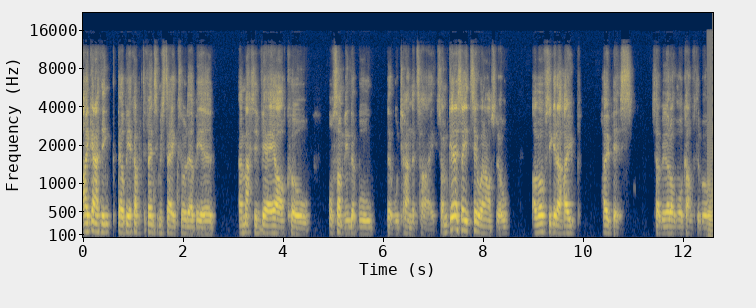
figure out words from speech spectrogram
I again I think there'll be a couple of defensive mistakes or there'll be a, a massive VAR call or something that will that will turn the tie. So I'm going to say two on Arsenal. I'm obviously going to hope hope it's something a lot more comfortable.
